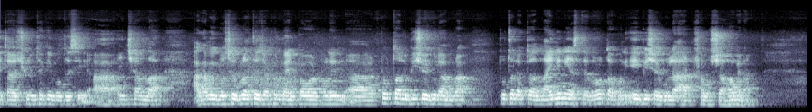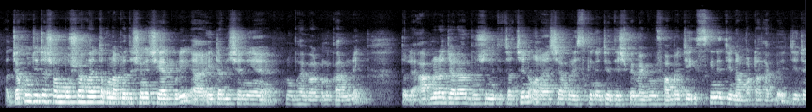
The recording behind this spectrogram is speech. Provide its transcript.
এটা শুরু থেকেই বলতেছি। আহ, ইনশাআল্লাহ আগামী বছরগুলোতে যখন ম্যান পাওয়ার বলেন টোটাল বিষয়গুলো আমরা টোটাল একটা লাইনে নিয়ে আসতে পারব তখন এই বিষয়গুলো আর সমস্যা হবে না। যখন যেটা সমস্যা হয় তখন আপনাদের সঙ্গে শেয়ার করি এটা বিষয় নিয়ে কোনো ভয় পাওয়ার কোনো কারণ নেই। তাহলে আপনারা যারা ভুসি নিতে চাচ্ছেন, অনায়াসে আমার স্ক্রিনে যে দেশপ্রেম অ্যাগ্রো ফার্মের যে স্ক্রিনে যে নাম্বারটা থাকবে, যেটা,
